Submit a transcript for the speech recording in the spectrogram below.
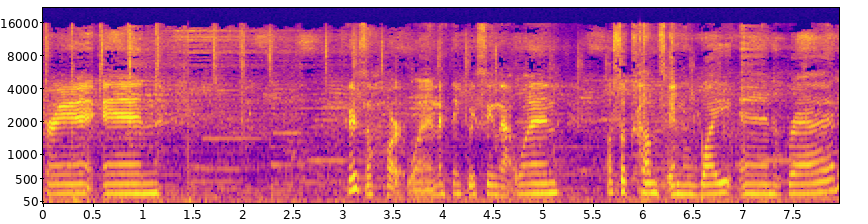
print and Here's a heart one. I think we've seen that one. Also comes in white and red.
